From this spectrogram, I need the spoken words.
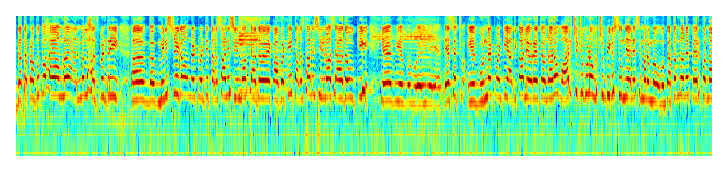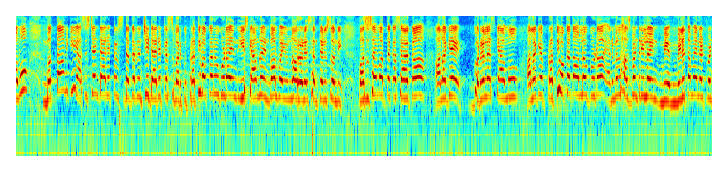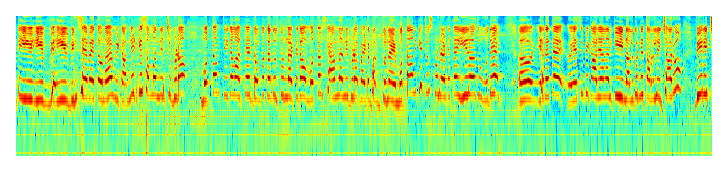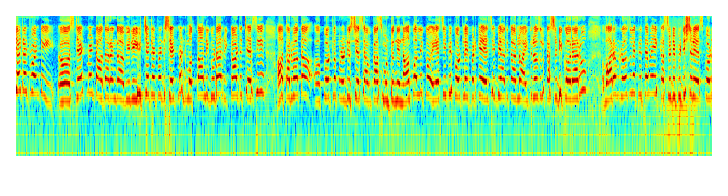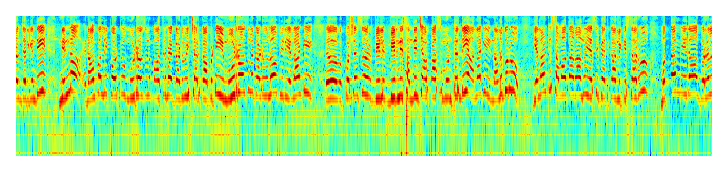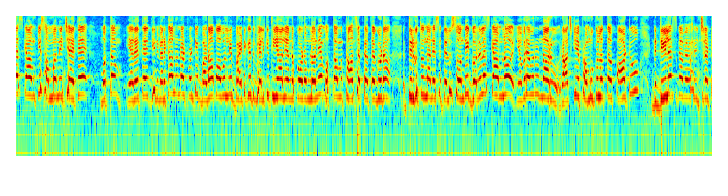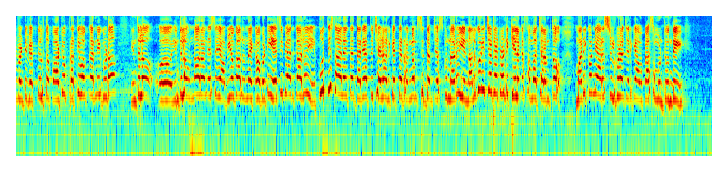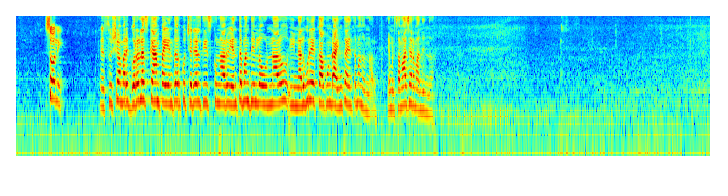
గత ప్రభుత్వ హయాంలో యానిమల్ హస్బెండరీ మినిస్ట్రీగా ఉన్నటువంటి తలసాని శ్రీనివాస్ యాదవే కాబట్టి తలసాని శ్రీనివాస్ యాదవ్కి ఎస్హెచ్ ఉన్నటువంటి అధికారులు ఎవరైతే ఉన్నారో వారి చుట్టూ కూడా ఉచ్చు బిగుస్తుంది అనేసి మనం గతంలోనే పేర్కొన్నాము. మొత్తానికి అసిస్టెంట్ డైరెక్టర్స్ దగ్గర నుంచి డైరెక్టర్స్ వరకు ప్రతి ఒక్కరూ కూడా ఈ స్కామ్లో ఇన్వాల్వ్ అయి ఉన్నారు అనేసి అని తెలుస్తుంది. పశుసంవర్ధక శాఖ అలాగే గొర్రెల స్కాము అలాగే ప్రతి ఒక్క దానిలో కూడా యానిమల్ హస్బెండరీలో మి- మిళితమైనటువంటి ఈ ఈ- వింగ్స్ ఏవైతే ఉన్నాయో వీటన్నిటికీ సంబంధించి కూడా మొత్తం తీగలాగితే డొంక కదులుతున్నట్టుగా మొత్తం స్కామ్లన్నీ కూడా బయటపడుతున్నాయి. మొత్తానికి చూసుకున్నట్టయితే ఈ రోజు ఉదయం ఏదైతే ఏసీబీ కార్యాలయానికి నలుగురిని తరలించారు వీరు ఇచ్చేటటువంటి స్టేట్మెంట్ ఆధారంగా వీరు ఇచ్చేటటువంటి స్టేట్మెంట్ మొత్తాన్ని కూడా రికార్డు చేసి ఆ తర్వాత కోర్టులో ప్రొడ్యూస్ చేసే అవకాశం ఉంటుంది. నాంపల్లి ఏసీబీ కోర్టులో ఇప్పటికే ఏసీబీ అధికారులు ఐదు రోజులు కస్టడీ కోరారు. వారం రోజుల క్రితమే ఈ కస్టడీ పిటిషన్ వేసుకోవడం జరిగింది. నిన్న నాంపల్లి కోర్టు మూడు రోజులు మాత్రమే గడువు ఇచ్చారు కాబట్టి ఈ మూడు రోజుల గడువులో వీరు ఎలాంటి క్వశ్చన్స్ వీరిని సంధించే అవకాశం ఉంటుంది. అలాగే ఈ నలుగురు ఎలాంటి సమాధానాలు ఏసీబీ అధికారులకు ఇస్తారు? మొత్తం మీద గొర్రెల స్కామ్కి సంబంధించి అయితే మొత్తం ఏదైతే దీని వెనకాల ఉన్నటువంటి బడాబాబుల్ని బయటకి వెలికి తీయాలి అనుకోవడంలోనే మొత్తం కాన్సెప్ట్ అంతా కూడా తిరుగుతుందనేసి తెలుస్తోంది. గొర్రెల స్కామ్లో ఎవరెవరు ఉన్నారు? రాజకీయ ప్రముఖులతో పాటు డీలర్స్గా వ్యవహరించినటువంటి వ్యక్తులతో పాటు ప్రతి ఒక్కరిని కూడా ఇందులో ఇందులో ఉన్నారు అనేసి అభియోగాలు ఉన్నాయి కాబట్టి ఏసీబీ అధికారులు పూర్తి స్థాయిలో అయితే దర్యాప్తు చేయడానికైతే రంగం సిద్ధం చేసుకున్నారు. ఈ నలుగురు ఇచ్చేటటువంటి కీలక సమాచారంతో మరికొన్ని అరెస్టులు కూడా జరిగే అవకాశం ఉంటుంది. సోనీ సుషా మరి గొర్రెల స్కామ్ పై ఎంతవరకు చర్యలు తీసుకున్నారు? ఎంతమంది దీనిలో ఉన్నారు? ఈ నలుగురే కాకుండా ఇంకా ఎంతమంది ఉన్నారు? ఏమైనా సమాచారం అందిందా?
